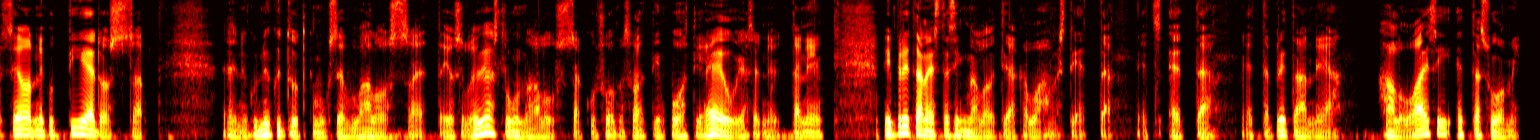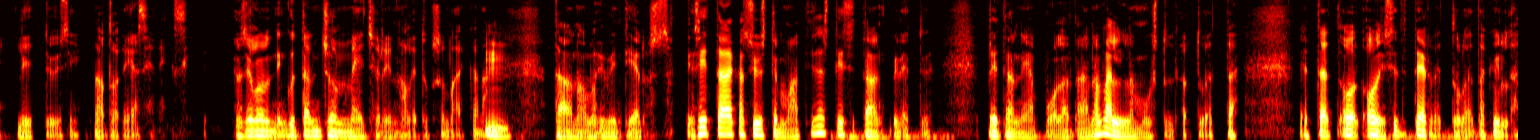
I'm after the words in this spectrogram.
se on niin kuin tiedossa eh, niin kuin nykytutkimuksen valossa, että jos oli 90-luvun alussa, kun Suomessa alettiin pohtia EU-jäsenyyttä, niin, niin Britanniasta signaloitiin aika vahvasti, että, että, että, että Britannia haluaisi, että Suomi liittyisi NATOn jäseneksi. Jo silloin niin kuin tämän John Majorin hallituksen aikana mm. tämä on ollut hyvin tiedossa. Ja sitten aika systemaattisesti sitä on pidetty Britannian puolelta aina välillä muistuteltu, että, että olisi tervetulleita kyllä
